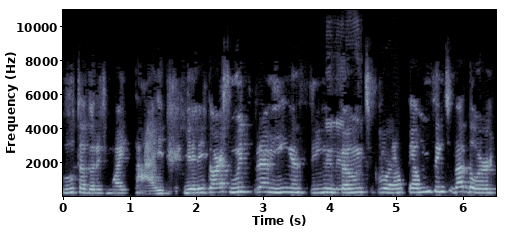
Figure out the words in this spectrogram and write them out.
lutadora de Muay Thai. E ele torce muito pra mim, assim, Beleza. então, tipo, é, é um incentivador.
